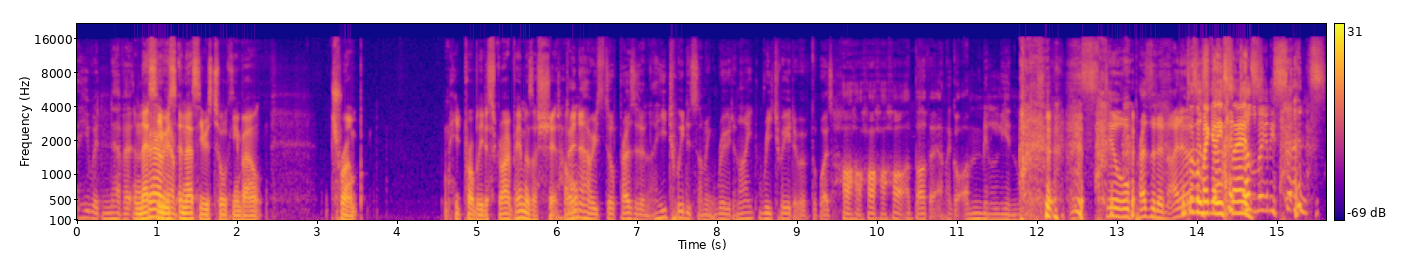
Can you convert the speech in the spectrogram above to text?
He would never. unless he was unless he was talking about Trump. He'd probably describe him as a shithole. I don't know how he's still president. He tweeted something rude, and I retweeted it with the words "ha ha ha ha ha" above it, and I got a million likes. he's still president. I don't doesn't make any sense. It doesn't make any sense.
